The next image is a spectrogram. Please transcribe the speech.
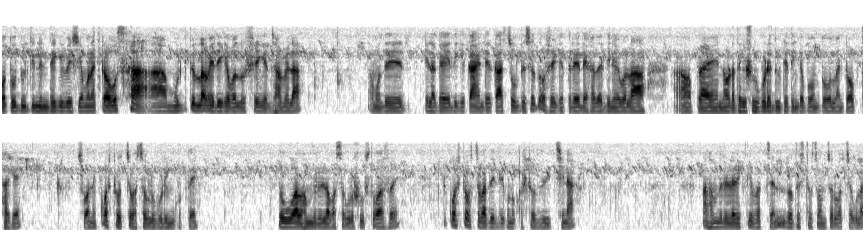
গত দুই, তিন দিন থেকে বেশি এমন একটা অবস্থা। মুরগি তুললাম, এদিকে আবার লোডশেডিংয়ের ঝামেলা। আমাদের এলাকায় এদিকে কারেন্টের কাজ চলতেছে তো, সেক্ষেত্রে দেখা যায় দিনের বেলা প্রায় নটা থেকে শুরু করে দুইটা, তিনটা পর্যন্ত লাইনটা অফ থাকে। সো অনেক কষ্ট হচ্ছে বাচ্চাগুলো বোর্ডিং করতে। তবু আলহামদুলিল্লাহ বাচ্চাগুলো সুস্থ আছে। একটু কষ্ট হচ্ছে বাচ্চাদের কোনো কষ্ট দিচ্ছি না। আলহামদুলিল্লাহ দেখতে পাচ্ছেন যথেষ্ট চঞ্চল বাচ্চাগুলা।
